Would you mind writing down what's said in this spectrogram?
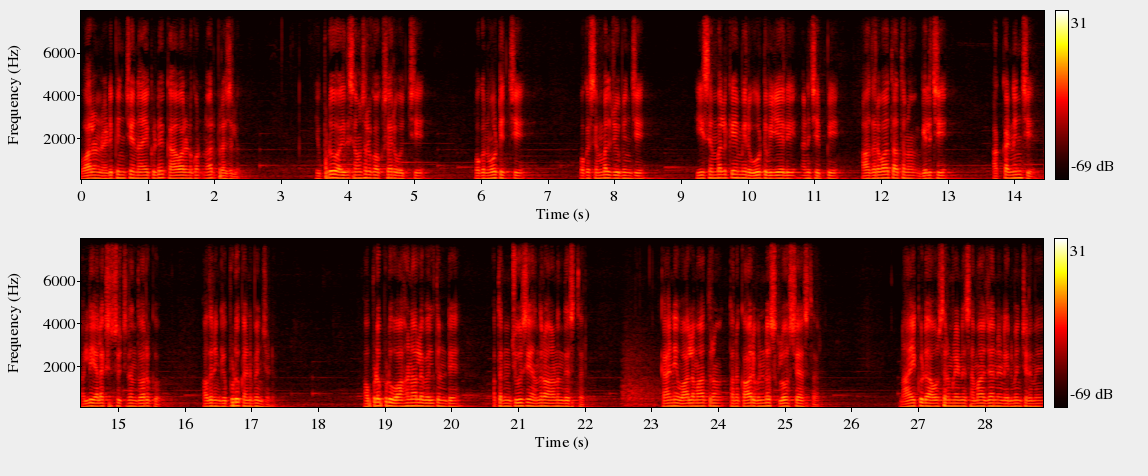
వాళ్ళను నడిపించే నాయకుడే కావాలనుకుంటున్నారు ప్రజలు. ఇప్పుడు ఐదు సంవత్సరాలకు ఒకసారి వచ్చి ఒక నోట్ ఇచ్చి ఒక సింబల్ చూపించి ఈ సింబల్కే మీరు ఓటు వేయాలి అని చెప్పి ఆ తర్వాత అతను గెలిచి అక్కడి నుంచి మళ్ళీ ఎలక్షన్స్ వచ్చినంత వరకు అతను ఇంకెప్పుడూ కనిపించడు. అప్పుడప్పుడు వాహనాల్లో వెళ్తుంటే అతన్ని చూసి అందరూ ఆనందిస్తారు. కానీ వాళ్ళు మాత్రం తన కారు విండోస్ క్లోజ్ చేస్తారు. నాయకుడు అవసరం లేని సమాజాన్ని నిర్మించడమే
